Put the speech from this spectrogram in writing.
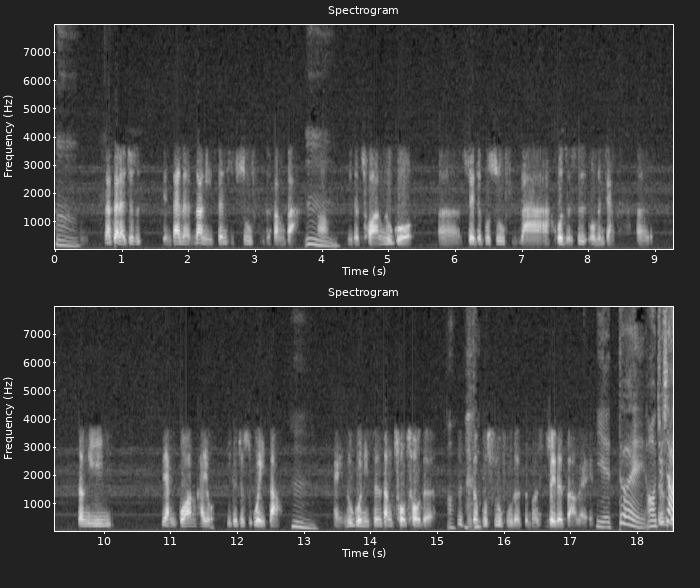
嗯。那再来就是简单的让你身体舒服的方法。嗯。你的床如果呃睡得不舒服啦，或者是我们讲呃声音、亮光，还有一个就是味道。嗯。哎，如果你身上臭臭的，自己都不舒服的，怎么睡得着嘞？也对哦，就是要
